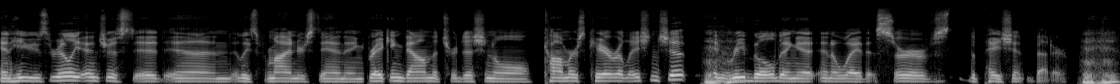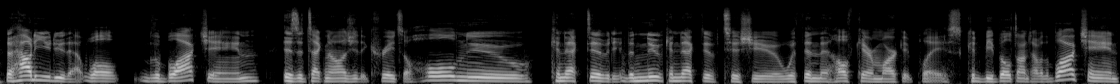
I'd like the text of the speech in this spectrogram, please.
And he's really interested in, at least from my understanding, breaking down the traditional commerce care relationship and rebuilding it in a way that serves the patient better. hmm So, how do you do that? Well, the blockchain is a technology that creates a whole new connectivity. The new connective tissue within the healthcare marketplace could be built on top of the blockchain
